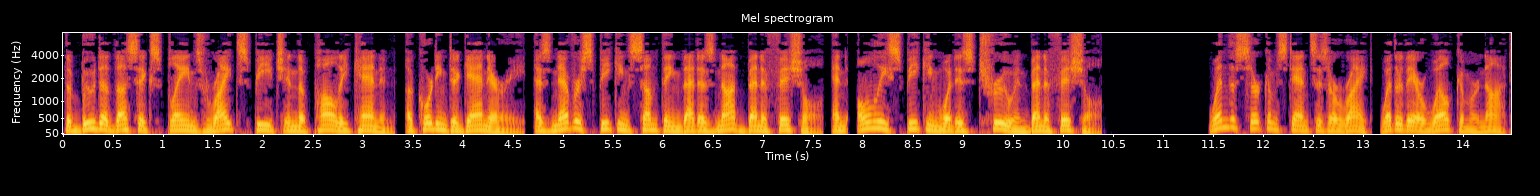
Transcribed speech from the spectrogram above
The Buddha thus explains right speech in the Pali Canon, according to Ganeri, as never speaking something that is not beneficial, and, only speaking what is true and beneficial. When the circumstances are right, whether they are welcome or not.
